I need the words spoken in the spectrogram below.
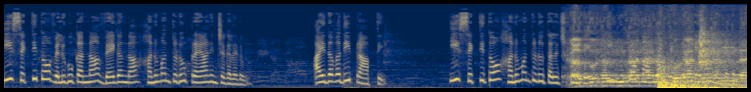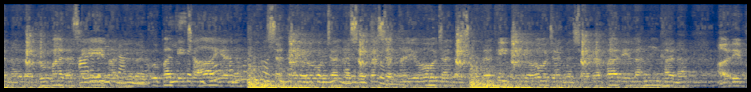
ఈ శక్తితో వెలుగు కన్నా వేగంగా హనుమంతుడు ప్రయాణించగలడు. ఐదవది ప్రాప్తి. ఈ శక్తితో హనుమంతుడు తలుచుకుంటే ఈ ముల్లోకాల్లో శతయోజన వెళ్ళగలడు. ఆరవది ప్రార్థన. ఈ శక్తితో హనుమంతుడు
